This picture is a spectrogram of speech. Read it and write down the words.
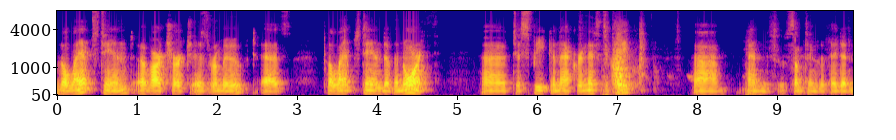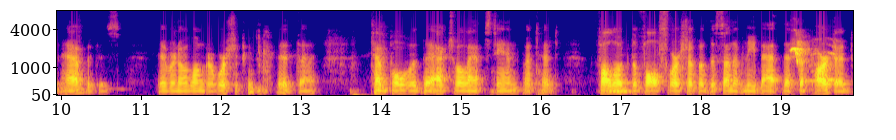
the lampstand of our church is removed as the lampstand of the north, uh, to speak anachronistically, uh, and something that they didn't have because they were no longer worshiping at the temple with the actual lampstand, but had followed the false worship of the son of Nebat that departed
